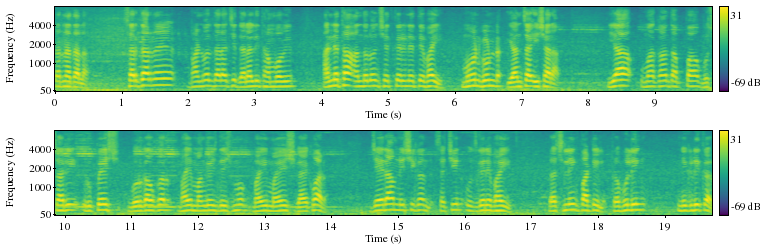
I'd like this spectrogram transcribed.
करण्यात आला. सरकारने भांडवलदाराची दलाली थांबवावी. अन्यथा आंदोलन शेतकरी नेते भाई मोहन गुंड यांचा इशारा. या उमाकांत अप्पा भुसारी रुपेश बोरगावकर भाई मंगेश देशमुख भाई महेश गायकवाड जयराम निशिगंध सचिन उजगरे भाई रचलिंग पाटील प्रभुलिंग निगडीकर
